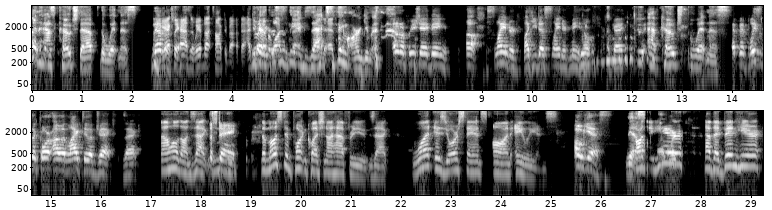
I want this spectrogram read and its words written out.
Coleman has coached up the witness Never. He actually hasn't. We have not talked about that. I do because remember this watching is the that. exact And- same argument. I don't appreciate being uh, slandered like you just slandered me. Don't- Okay. You have coached the witness. If it pleases the court, I would like to object, Zac. Now hold on, Zac. The stain. The most important question I have for you, Zac. What is your stance on aliens? Oh yes. Yes. Are they here? Have they been here?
